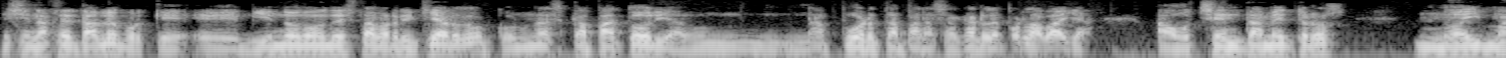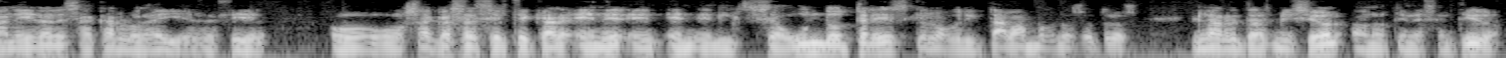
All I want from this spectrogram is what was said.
es inaceptable porque eh, viendo dónde estaba Ricciardo, con una escapatoria, una puerta para sacarle por la valla a 80 metros, no hay manera de sacarlo de ahí. Es decir, o, sacas el safety car en, el segundo 3, que lo gritábamos nosotros en la retransmisión, o no tiene sentido.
